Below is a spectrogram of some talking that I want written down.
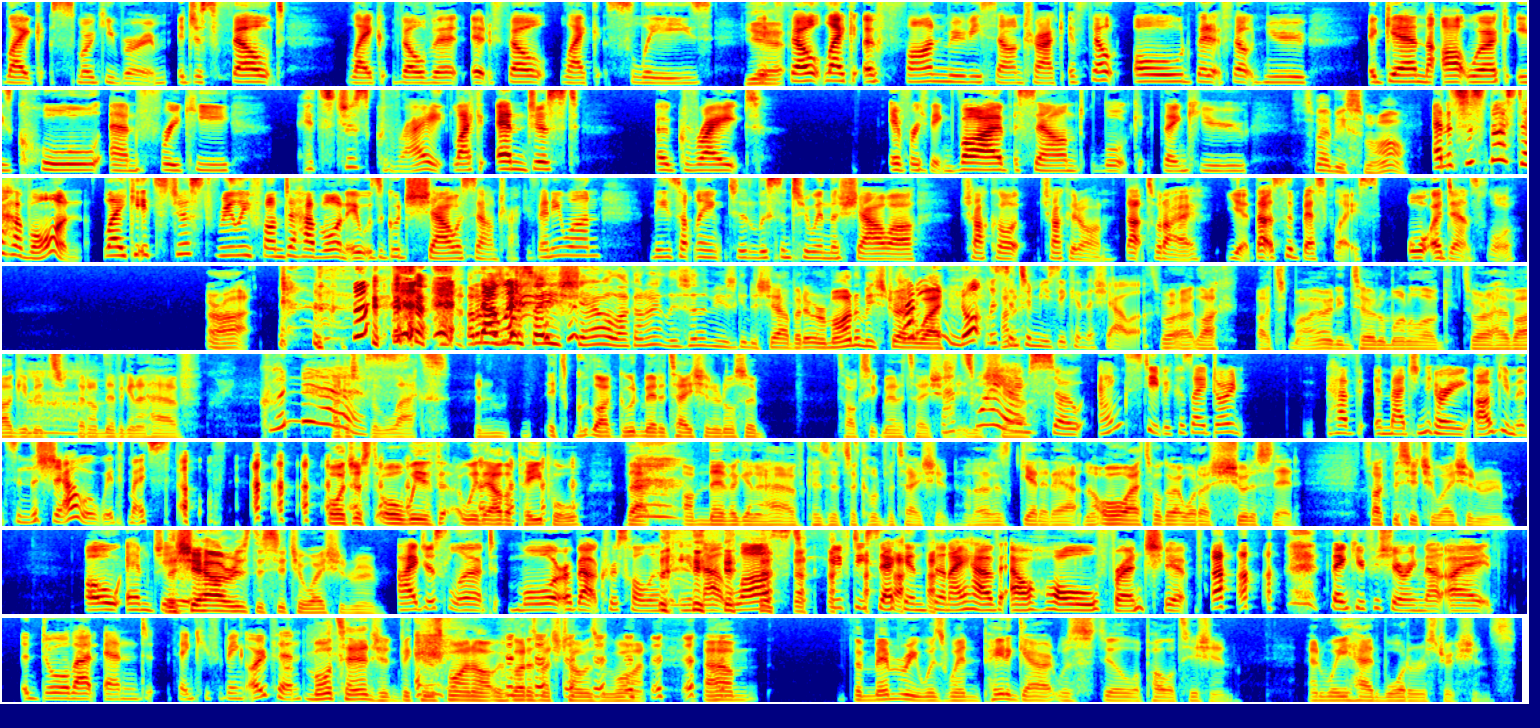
like smoky room. It just felt like velvet. It felt like sleaze Yeah, it felt like a fun movie soundtrack. It felt old, but it felt new. Again, the artwork is cool and freaky. It's just great. Like, and just a great everything vibe, sound, look. Thank you. this made me smile. And it's just nice to have on. Like, it's just really fun to have on. It was a good shower soundtrack. If anyone needs something to listen to in the shower, chuck it, chuck it on. That's what I, yeah, that's the best place. Or a dance floor. All right. I don't know, I was going to say shower. Like I don't listen to music in the shower, but it reminded me straight How away. do you not listen to music in the shower? It's where I like. It's my own internal monologue. It's where I have arguments that I'm never going to have. Goodness. I just relax, and it's good, like good meditation and also toxic meditation. That's why shower. I'm so angsty because I don't have imaginary arguments in the shower with myself. or just or with with other people that I'm never going to have because it's a confrontation, and I just get it out, and or I talk about what I should have said. It's like the situation room. OMG. The shower is the situation room. I just learnt more about Chris Holland in that last 50 seconds than I have our whole friendship. thank you for sharing that. I adore that and thank you for being open. More tangent because why not? We've got as much time as we want. Um, the memory was when Peter Garrett was still a politician and we had water restrictions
